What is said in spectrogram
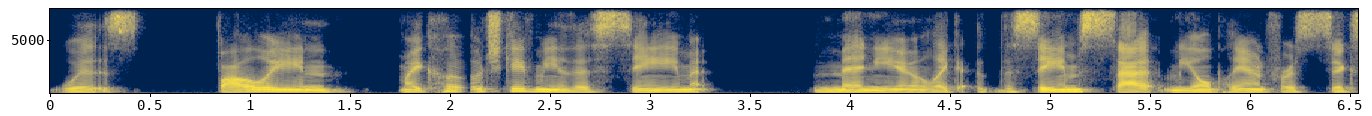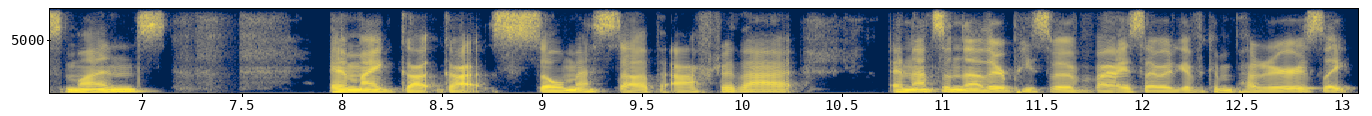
was following, my coach gave me the same menu, like the same set meal plan for six months. And my gut got so messed up after that. And that's another piece of advice I would give competitors like,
